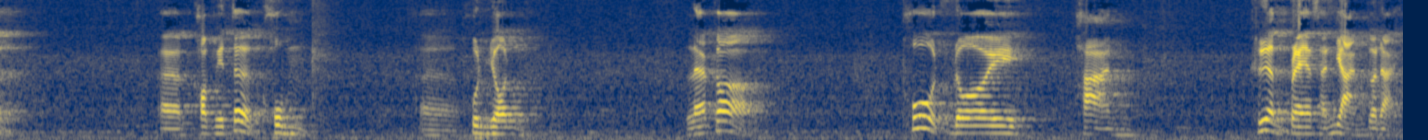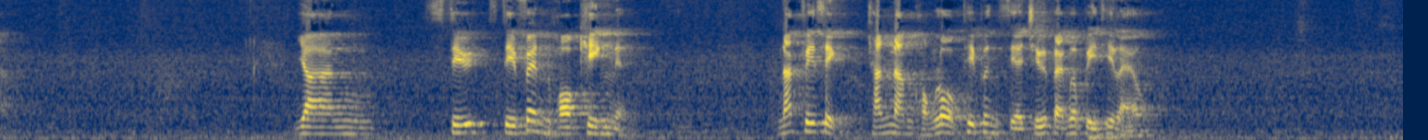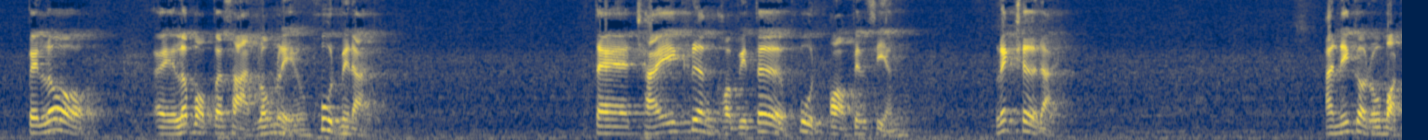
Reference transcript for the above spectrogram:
อคอมพิวเตอร์คุมหุ่นยนต์ แล้วก็พูดโดยผ่านเครื่องแปลสัญญาณก็ได้ อย่างสตีเฟนฮอว์คิงเนี่ย นักฟิสิกส์ชั้นนำของโลกที่เพิ่งเสียชีวิตไปเมื่อปีที่แล้ว เป็นโรคไอ้ระบบประสาทล้มเหลวพูดไม่ได้ แต่ใช้เครื่องคอมพิวเตอร์พูดออกเป็นเสียงเลคเชอร์ได้ อันนี้ก็ robot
